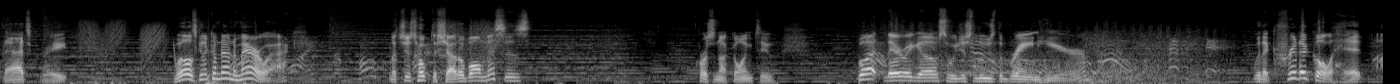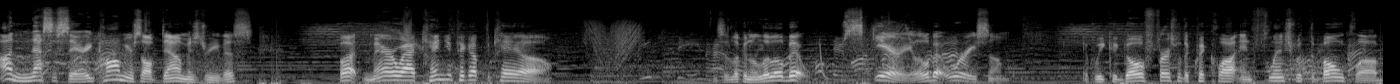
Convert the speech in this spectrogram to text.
That's great. Well, it's going to come down to Marowak. Let's just hope the Shadow Ball misses. Of course, it's not going to. But there we go, so we just lose the brain here. With a critical hit. Unnecessary. Calm yourself down, Misdreavus. But, Marowak, can you pick up the KO? This is looking a little bit scary, a little bit worrisome. If we could go first with a Quick Claw and flinch with the Bone Club,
